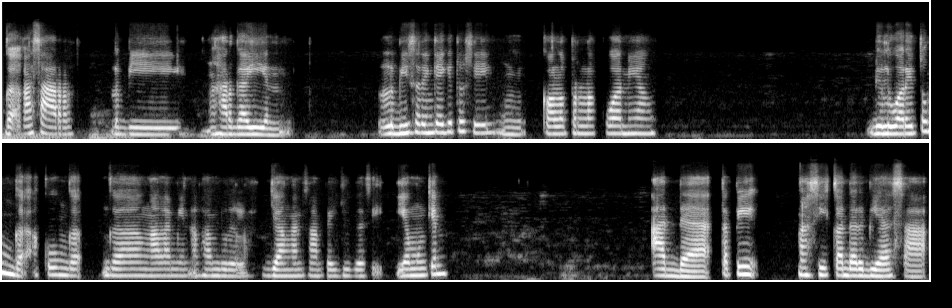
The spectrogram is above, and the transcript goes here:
gak kasar lebih ngehargain. Lebih sering kayak gitu sih kalau perlakuan yang di luar itu enggak aku enggak enggak ngalamin alhamdulillah jangan sampai juga sih ya mungkin ada tapi masih kadar biasa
